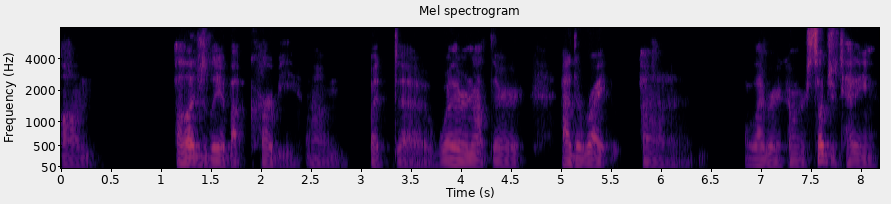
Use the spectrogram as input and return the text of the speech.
on allegedly about Karbi, um, but uh, whether or not they're had the right uh, Library of Congress subject heading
